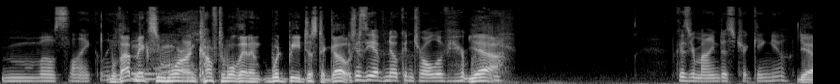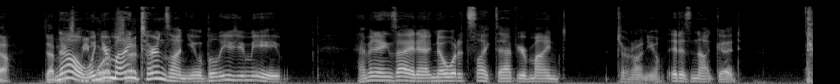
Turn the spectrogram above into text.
most likely. Well, that makes you more uncomfortable than it would be just a ghost. because you have no control of your mind. yeah. because your mind is tricking you. Yeah. That No, when your mind turns on you, believe you me, having anxiety, I know what it's like to have your mind turn on you. It is not good.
